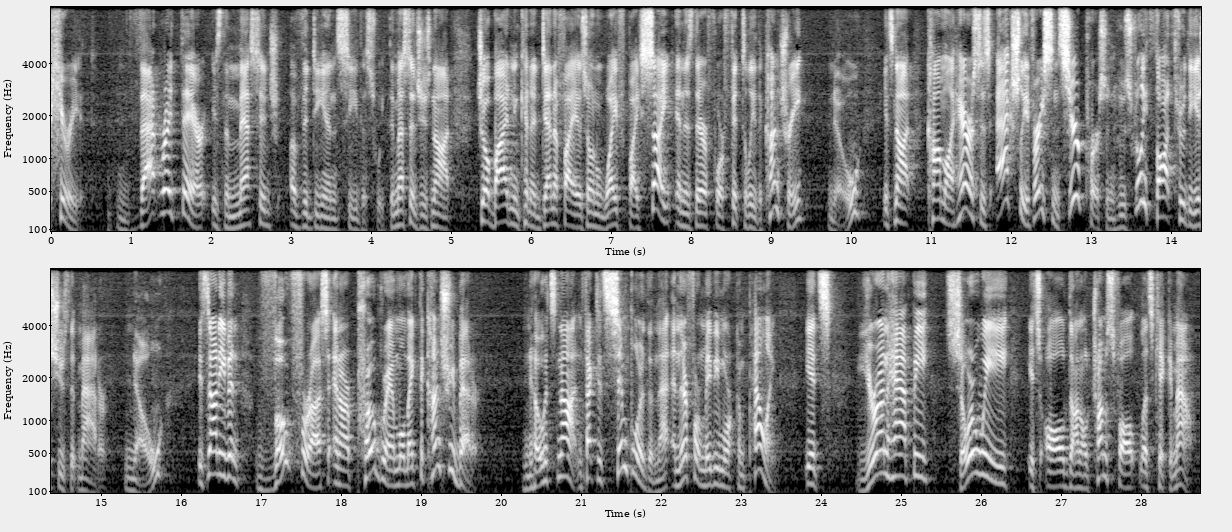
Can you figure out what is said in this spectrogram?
period. And that right there is the message of the DNC this week. The message is not Joe Biden can identify his own wife by sight and is therefore fit to lead the country. No. It's not Kamala Harris is actually a very sincere person who's really thought through the issues that matter. No. It's not even vote for us and our program will make the country better. No, it's not. In fact, it's simpler than that and therefore maybe more compelling. It's you're unhappy, so are we. It's all Donald Trump's fault. Let's kick him out.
